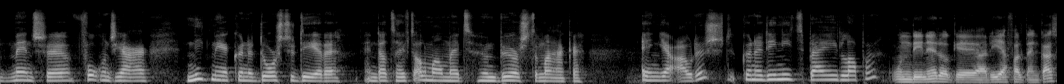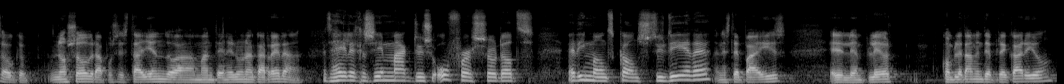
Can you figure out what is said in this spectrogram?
30.000 mensen volgend jaar niet meer kunnen doorstuderen. En dat heeft allemaal met hun beurs te maken. En je ouders, kunnen die niet bijlappen? Un dinero que haría falta en casa o que no sobra, pues está yendo a mantener una carrera. Het hele gezin maakt dus offers zodat er iemand kan studeren. En este país el empleo es completamente precario.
